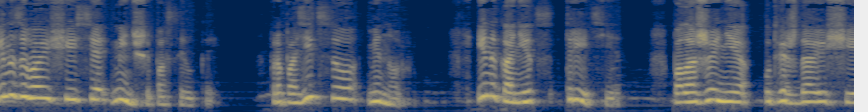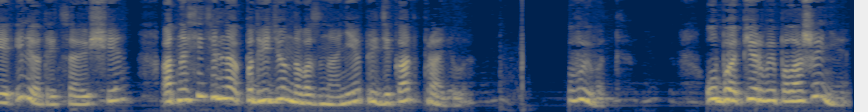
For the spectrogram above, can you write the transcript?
и называющееся меньшей посылкой. Пропозицио минор. И, наконец, третье. Положение, утверждающее или отрицающее относительно подведенного знания предикат правила. Вывод. Оба первые положения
